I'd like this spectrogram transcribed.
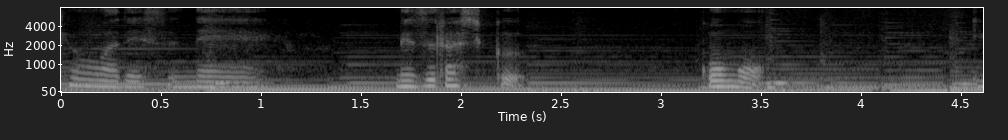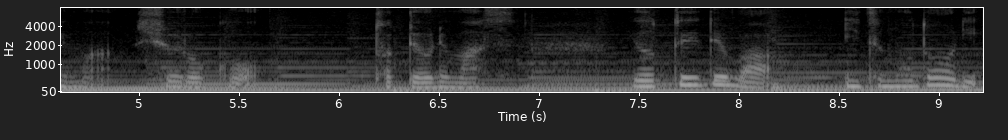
今日はですね珍しく午後今収録を撮っております。予定ではいつも通り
